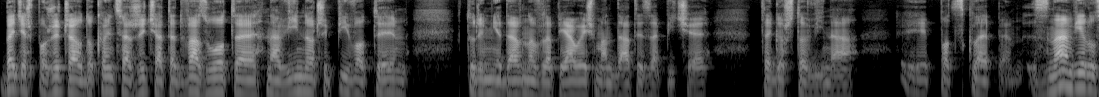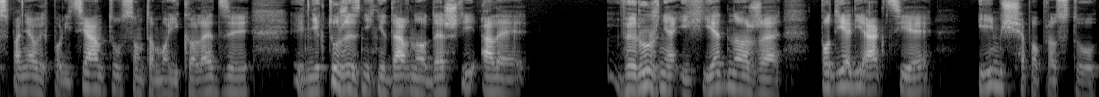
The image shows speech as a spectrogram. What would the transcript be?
Będziesz pożyczał do końca życia te dwa złote na wino czy piwo tym, którym niedawno wlepiałeś mandaty za picie tegoż to wina pod sklepem. Znam wielu wspaniałych policjantów, są to moi koledzy. Niektórzy z nich niedawno odeszli, ale wyróżnia ich jedno, że podjęli akcję im się po prostu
